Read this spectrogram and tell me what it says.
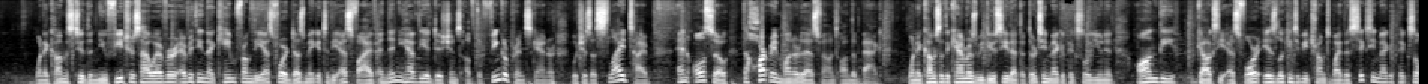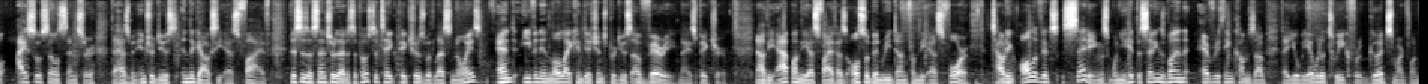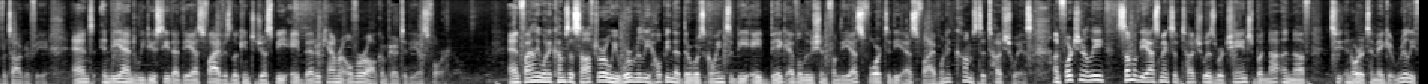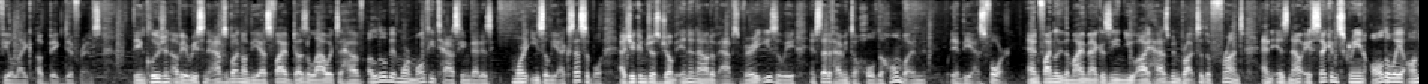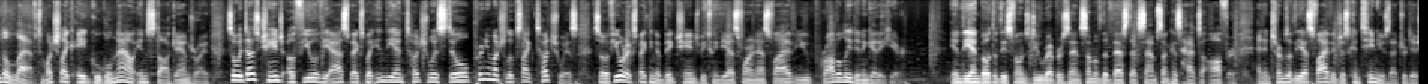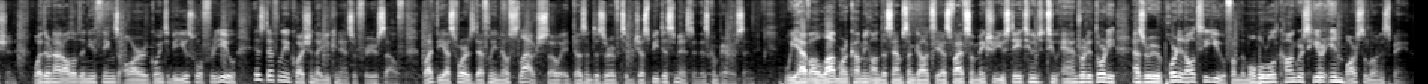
When it comes to the new features, however, everything that came from the S4 does make it to the S5, and then you have the additions of the fingerprint scanner, which is a slide type, and also the heart rate monitor that's found on the back. When it comes to the cameras, we do see that the 13 megapixel unit on the Galaxy S4 is looking to be trumped by the 16 megapixel ISOCELL sensor that has been introduced in the Galaxy S5. This is a sensor that is supposed to take pictures with less noise and even in low light conditions produce a very nice picture. Now the app on the S5 has also been redone from the S4, touting all of its settings. When you hit the settings button, everything comes up that you'll be able to tweak for good smartphone photography. And in the end, we do see that the S5 is looking to just be a better camera overall compared to the S4. And finally, when it comes to software, we were really hoping that there was going to be a big evolution from the S4 to the S5 when it comes to TouchWiz. Unfortunately, some of the aspects of TouchWiz were changed, but not enough to, in order to make it really feel like a big difference. The inclusion of a recent apps button on the S5 does allow it to have a little bit more multitasking that is more easily accessible, as you can just jump in and out of apps very easily instead of having to hold the home button in the S4. And finally, the My Magazine UI has been brought to the front and is now a second screen all the way on the left, much like a Google Now in stock Android. So it does change a few of the aspects, but in the end, TouchWiz still pretty much looks like TouchWiz. So if you were expecting a big change between the S4 and S5, you probably didn't get it here. In the end, both of these phones do represent some of the best that Samsung has had to offer, and in terms of the S5, it just continues that tradition. Whether or not all of the new things are going to be useful for you is definitely a question that you can answer for yourself. But the S4 is definitely no slouch, so it doesn't deserve to just be dismissed in this comparison. We have a lot more coming on the Samsung Galaxy S5, so make sure you stay tuned to Android Authority as we report it all to you from the Mobile World Congress here in Barcelona, Spain.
